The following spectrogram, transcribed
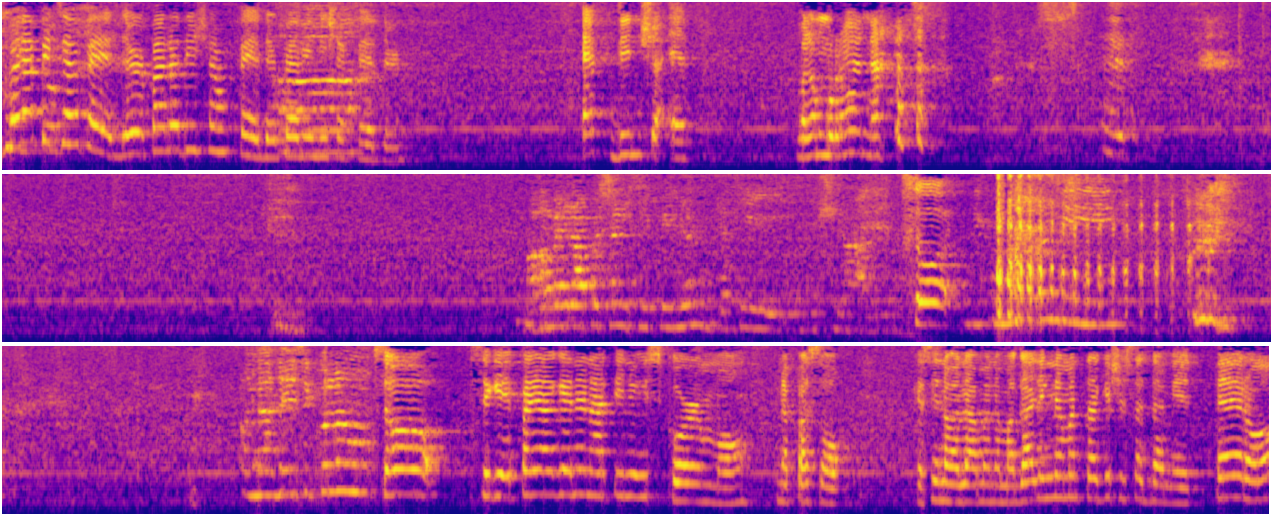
Malapit sa feather. Para di siyang feather, pero hindi siya feather. F din siya, F. Walang murahan ah. Baka may dapat siyang isipin yun kasi English na yun. So, hindi ko makali. Eh. Ang naisip ko lang. So, sige, payagan na natin yung score mo na pasok. Kasi naulaman na magaling naman talaga siya sa damit. Pero,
